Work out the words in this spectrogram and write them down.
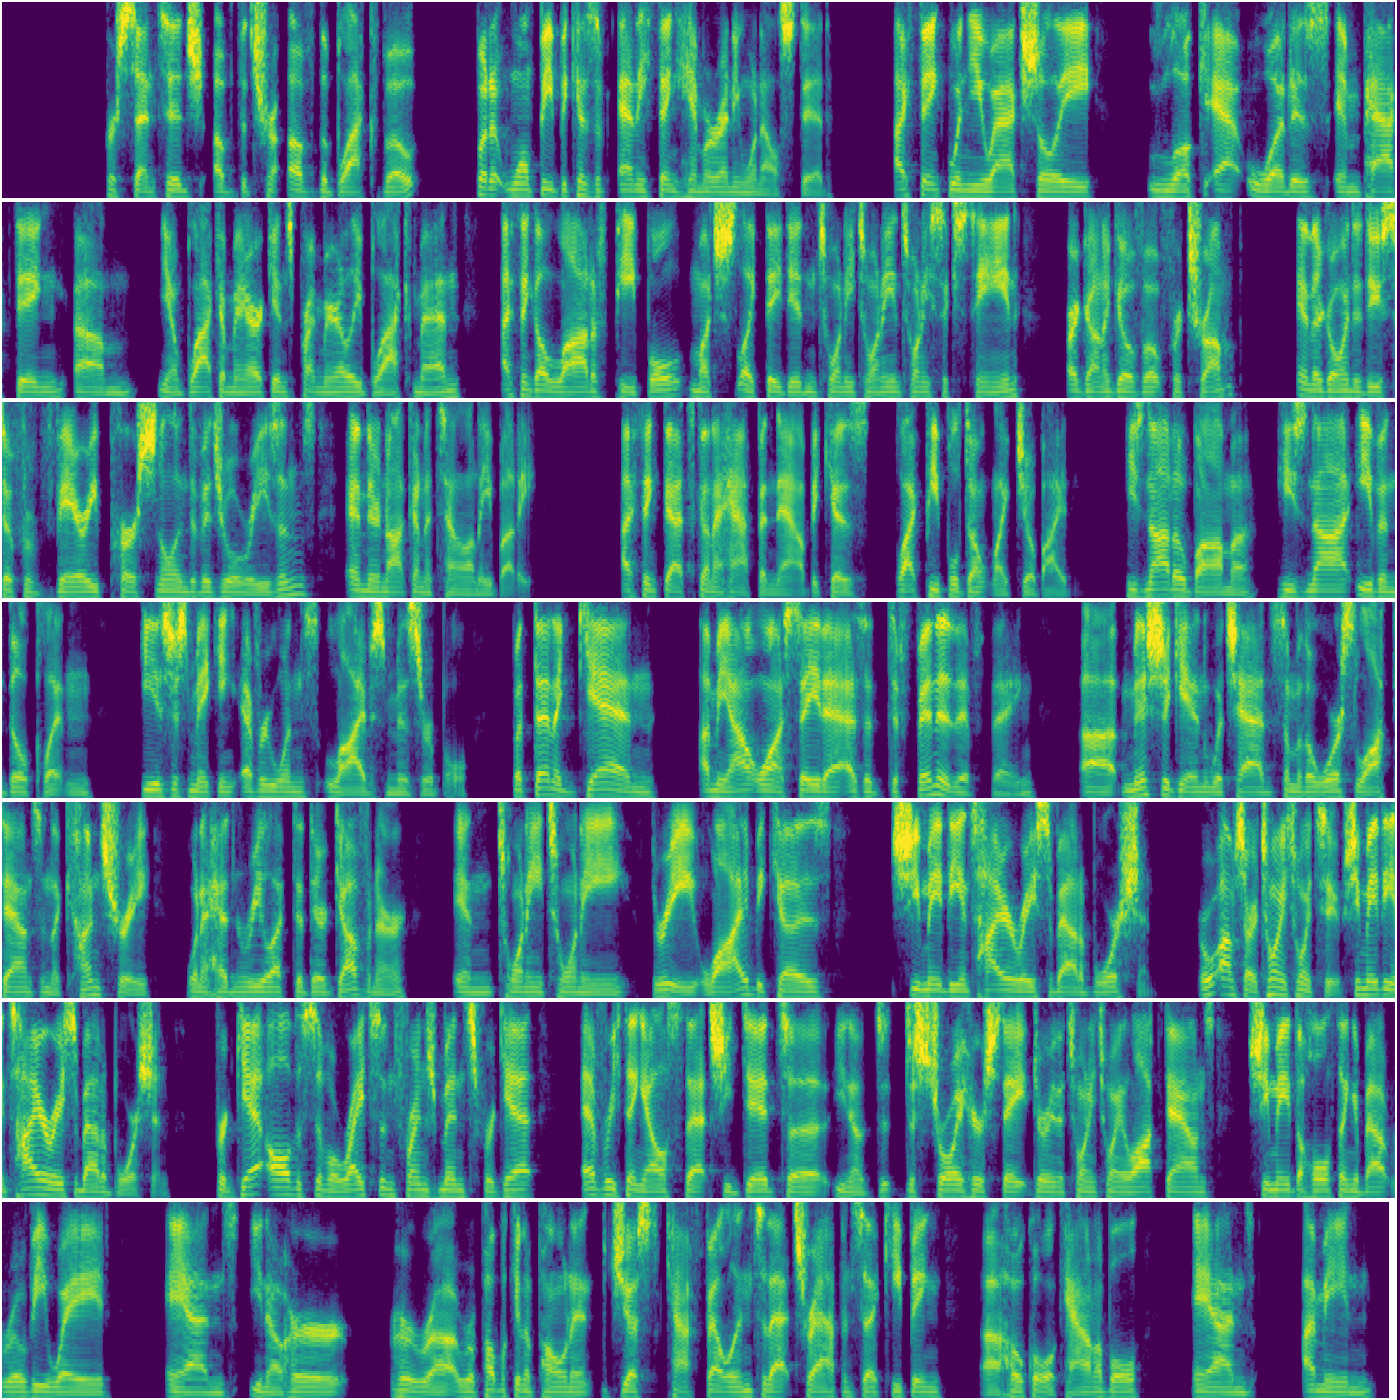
percentage of the tr- of the black vote, but it won't be because of anything him or anyone else did. I think when you actually look at what is impacting um, you know black Americans, primarily black men, I think a lot of people, much like they did in 2020 and 2016, are going to go vote for Trump and they're going to do so for very personal individual reasons and they're not going to tell anybody. I think that's going to happen now because black people don't like Joe Biden. He's not Obama. He's not even Bill Clinton. He is just making everyone's lives miserable. But then again, I mean, I don't want to say that as a definitive thing. Uh, Michigan, which had some of the worst lockdowns in the country, went ahead and reelected their governor in 2023. Why? Because she made the entire race about abortion. Or I'm sorry, 2022. She made the entire race about abortion. Forget all the civil rights infringements. Forget everything else that she did to, you know, d- destroy her state during the 2020 lockdowns. She made the whole thing about Roe v. Wade, and you know her her uh, Republican opponent just kind of fell into that trap instead of keeping uh, Hochul accountable. And I mean,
